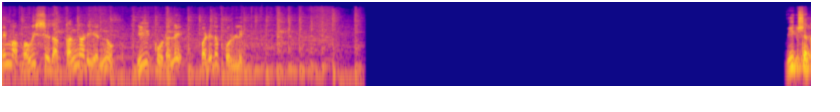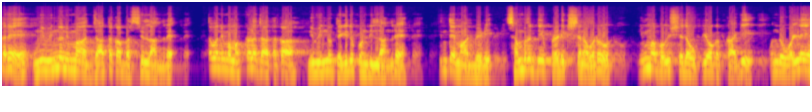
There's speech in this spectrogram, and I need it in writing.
ನಿಮ್ಮ ಭವಿಷ್ಯದ ಕನ್ನಡಿಯನ್ನು ಈ ಕೂಡಲೇ ಪಡೆದುಕೊಳ್ಳಿ. ವೀಕ್ಷಕರೇ, ನೀವಿನ್ನು ನಿಮ್ಮ ಜಾತಕ ಬರ್ಸಿಲ್ಲ ಅಂದ್ರೆ, ಅಥವಾ ನಿಮ್ಮ ಮಕ್ಕಳ ಜಾತಕ ನೀವಿನ್ನು ತೆಗೆದುಕೊಂಡಿಲ್ಲ ಅಂದ್ರೆ ಚಿಂತೆ ಮಾಡಬೇಡಿ. ಸಮೃದ್ಧಿ ಪ್ರಡಿಕ್ಷನ್ ಅವರು ನಿಮ್ಮ ಭವಿಷ್ಯದ ಉಪಯೋಗಕ್ಕಾಗಿ ಒಂದು ಒಳ್ಳೆಯ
